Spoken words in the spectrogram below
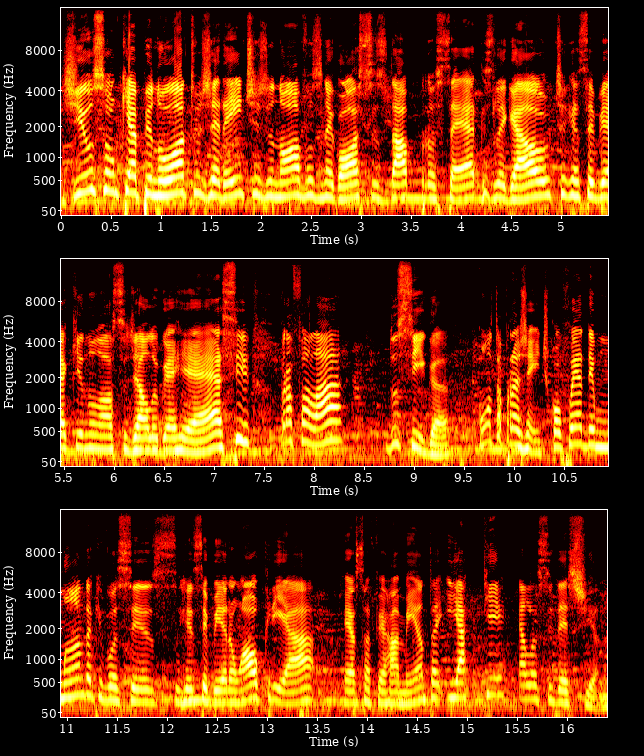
Gilson Chiapinoto, gerente de novos negócios da Procergs. Legal te receber aqui no nosso Diálogo RS para falar do SIGA. Conta pra gente, qual foi a demanda que vocês receberam ao criar essa ferramenta e a que ela se destina?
